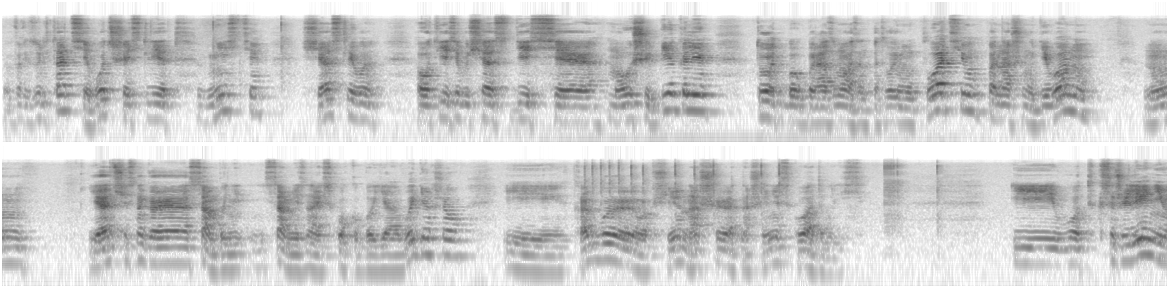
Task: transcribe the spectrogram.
в результате вот шесть лет вместе – счастливы. А вот если бы сейчас здесь э, малыши бегали, торт был бы размазан по твоему платью, по нашему дивану, ну, я, честно говоря, сам бы не, сам не знаю, сколько бы я выдержал, и как бы вообще наши отношения складывались. И вот, к сожалению,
